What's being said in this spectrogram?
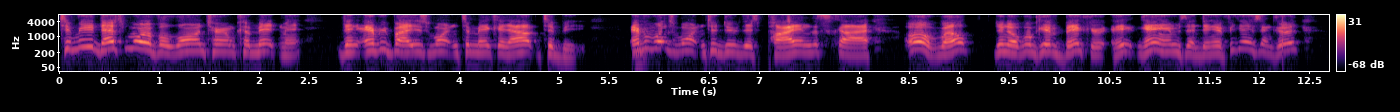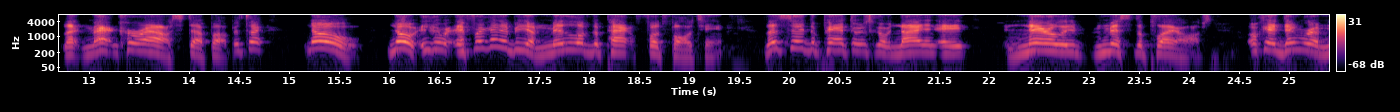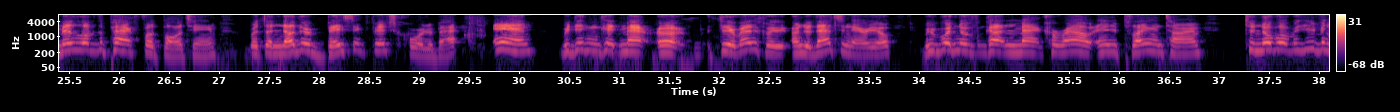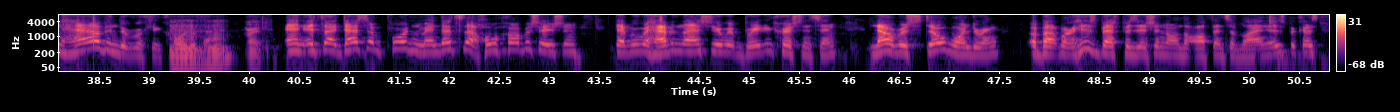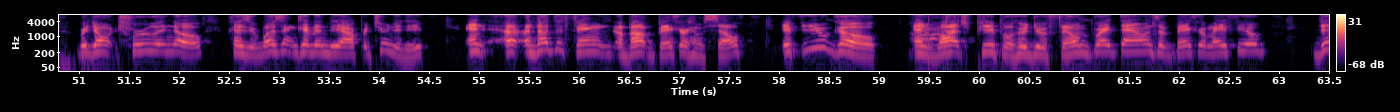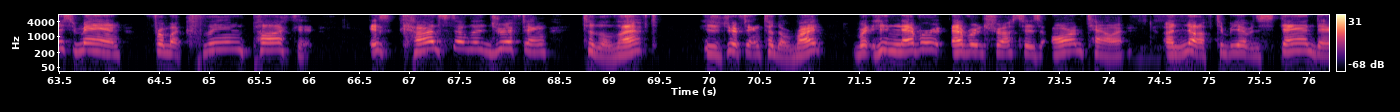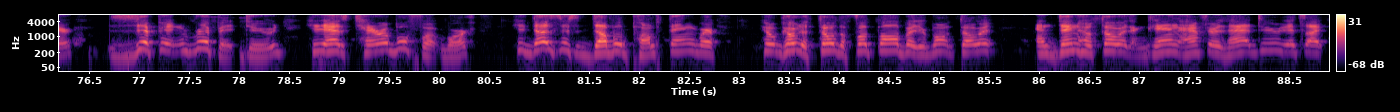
to me, that's more of a long term commitment than everybody's wanting to make it out to be. Everyone's wanting to do this pie in the sky. Oh, well, you know, we'll give Baker eight games, and then if he isn't good, let Matt Corral step up. It's like, no, no. Either if we're going to be a middle of the pack football team, let's say the Panthers go nine and eight, narrowly missed the playoffs. Okay, then we're a middle of the pack football team with another basic pitch quarterback, and we didn't get Matt. Uh, theoretically, under that scenario, we wouldn't have gotten Matt Corral any playing time to know what we even have in the rookie quarterback. Mhm. Right. And it's like that's important, man. That's that whole conversation that we were having last year with Brady Christensen. Now we're still wondering about where his best position on the offensive line is because we don't truly know because he wasn't given the opportunity. And uh, another thing about Baker himself, if you go and watch people who do film breakdowns of Baker Mayfield, this man from a clean pocket is constantly drifting to the left. He's drifting to the right, but he never ever trusts his arm talent enough to be able to stand there, zip it and rip it, dude. He has terrible footwork. He does this double pump thing where he'll go to throw the football, but he won't throw it, and then he'll throw it again after that, dude. It's like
